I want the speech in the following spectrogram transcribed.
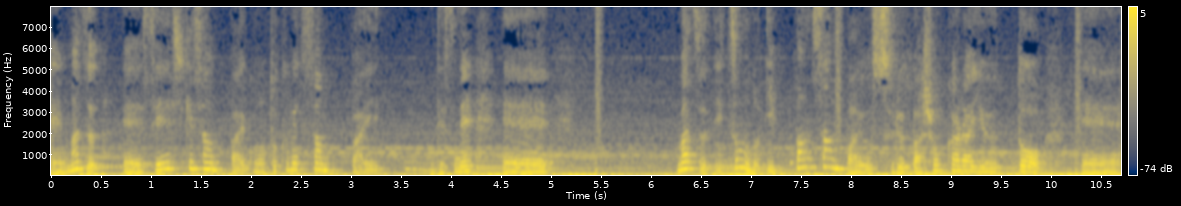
えまず、え正式参拝この特別参拝ですね、え、まずいつもの一般参拝をする場所から言うと、え、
